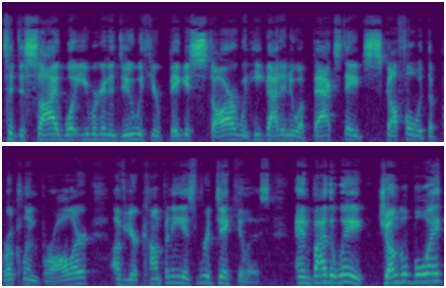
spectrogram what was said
to decide what you were going to do with your biggest star when he got into a backstage scuffle with the Brooklyn Brawler of your company is ridiculous. And by the way, Jungle Boy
